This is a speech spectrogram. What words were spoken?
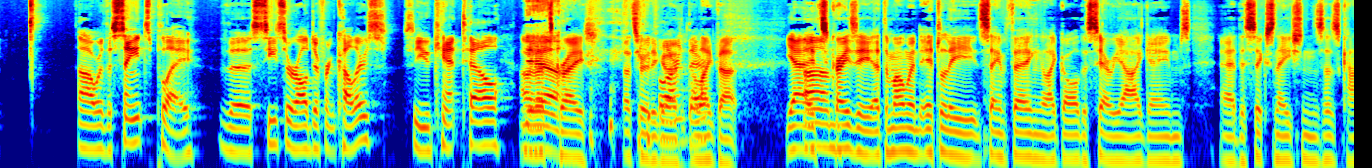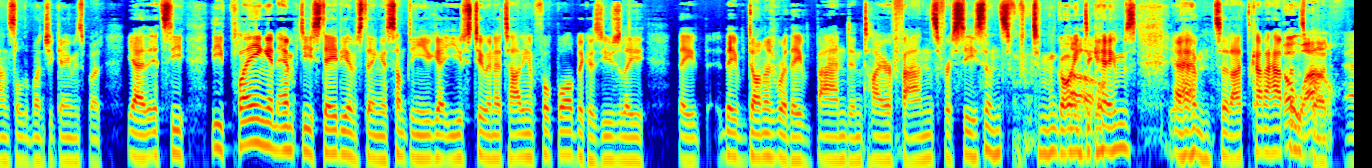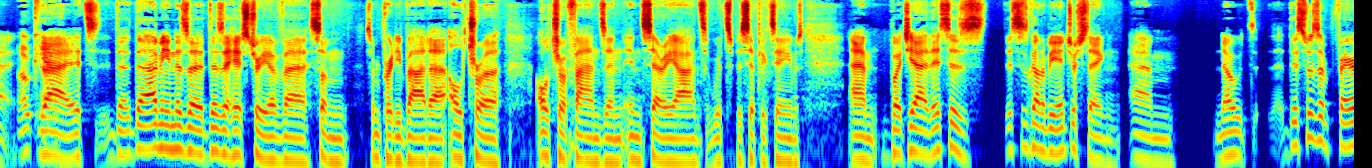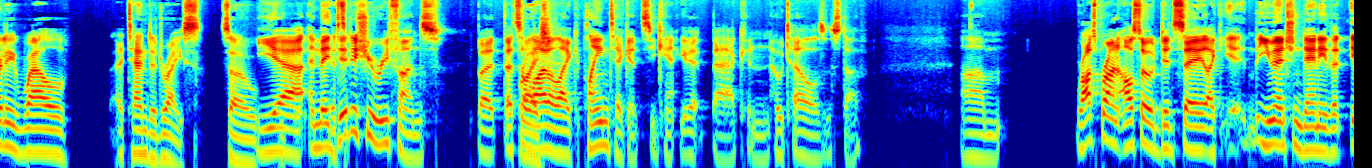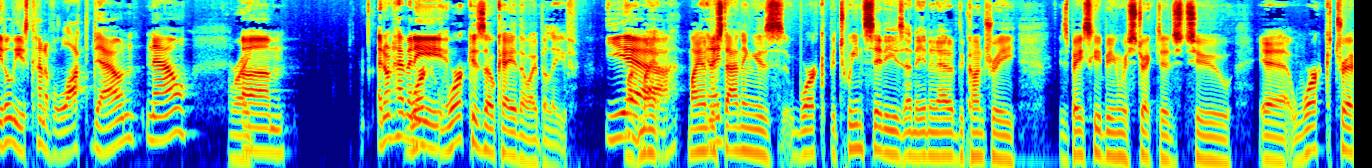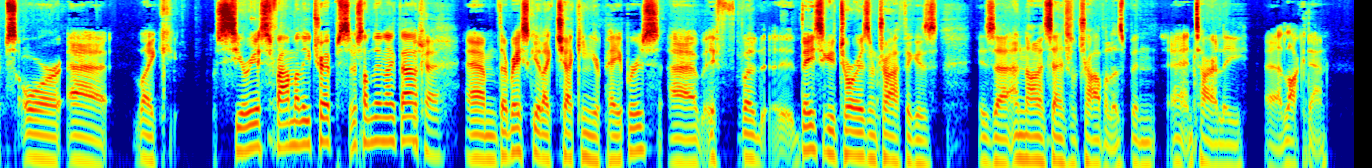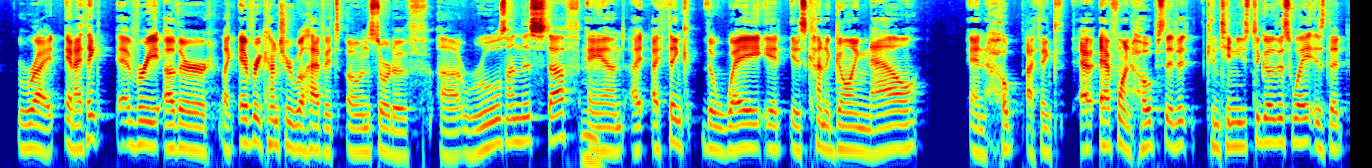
uh, where the Saints play. The seats are all different colors, so you can't tell. Oh, that's great. That's really good. I like that. Yeah, it's Um, crazy. At the moment, Italy, same thing. Like all the Serie A games, uh, the Six Nations has cancelled a bunch of games. But yeah, it's the the playing in empty stadiums thing is something you get used to in Italian football because usually they they've done it where they've banned entire fans for seasons from going to Oh, games. Um, so that kind of happens. Oh, wow. But uh, Okay. yeah, it's the, the, I mean, there's a there's a history of uh, some some pretty bad uh, ultra ultra fans in in Serie A with specific teams. Um, but yeah, this is this is going to be interesting. Um, no, this was a fairly well attended race. So Yeah, and they did issue refunds, but that's a lot of like plane tickets you can't get back and hotels and stuff. Um, Ross Brawn also did say, like you mentioned, Danny, that Italy is kind of locked down now. right, Um, I don't have work, any. work is okay though. I believe. My- yeah, my, my I- understanding is work between cities and in and out of the country is basically being restricted to uh, work trips or uh, like serious family trips or something like that. Okay. Um, they're basically like checking your papers. Uh, if but basically tourism traffic is is uh, and non-essential travel has been uh, entirely uh, locked down. Right. And I think every other, like every country will have its own sort of uh, rules on this stuff. And I, I think the way it is kind of going now, and hope, I think F1 hopes that it continues to go this way, is that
